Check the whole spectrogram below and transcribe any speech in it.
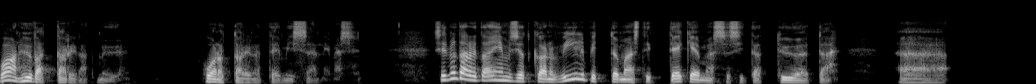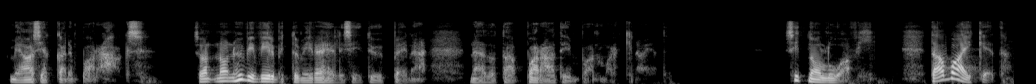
vaan hyvät tarinat myy. Huonot tarinat ei missään nimessä. Sitten me tarvitaan ihmisiä, jotka on vilpittömästi tekemässä sitä työtä ää, meidän asiakkaiden parhaaksi. Se on, ne on hyvin vilpittömiä, rehellisiä tyyppejä nämä, nämä tota, parhaat inbound markkinoijat. Sitten ne on luovia. Tämä on vaikeaa.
